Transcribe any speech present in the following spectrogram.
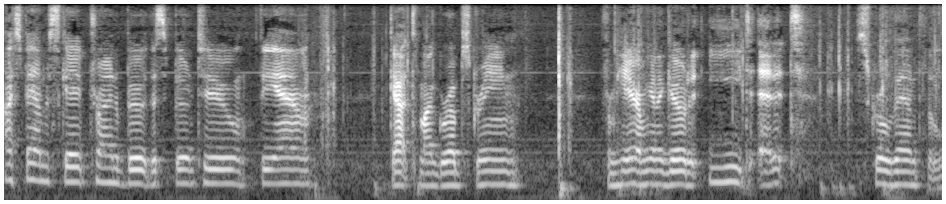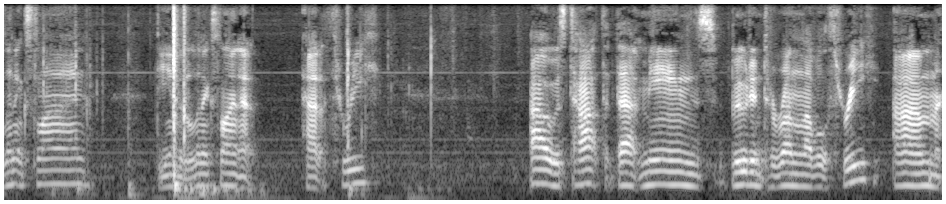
I spammed escape trying to boot this Ubuntu VM. Got to my grub screen. From here, I'm going to go to E to edit. Scroll down to the Linux line. The end of the Linux line at, at a 3 I was taught that that means boot into run level 3. Um,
